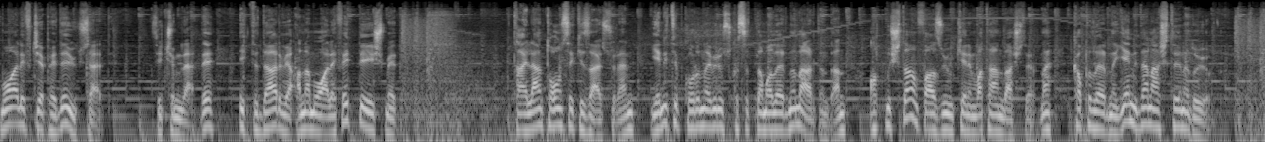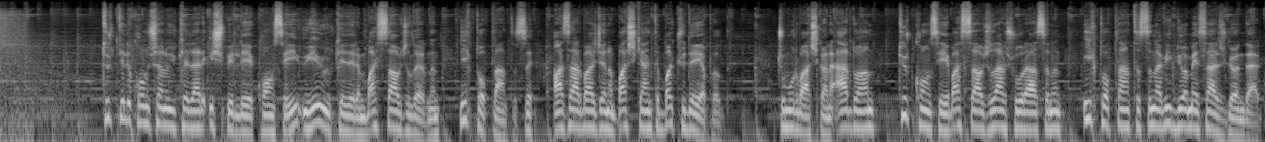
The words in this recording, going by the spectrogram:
muhalif cephede yükseldi. Seçimlerde iktidar ve ana muhalefet değişmedi. Tayland 18 ay süren yeni tip koronavirüs kısıtlamalarının ardından 60'tan fazla ülkenin vatandaşlarına kapılarını yeniden açtığını duyurdu. Türk Dili Konuşan Ülkeler İşbirliği Konseyi üye ülkelerin başsavcılarının ilk toplantısı Azerbaycan'ın başkenti Bakü'de yapıldı. Cumhurbaşkanı Erdoğan, Türk Konseyi Başsavcılar Şurası'nın ilk toplantısına video mesaj gönderdi.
